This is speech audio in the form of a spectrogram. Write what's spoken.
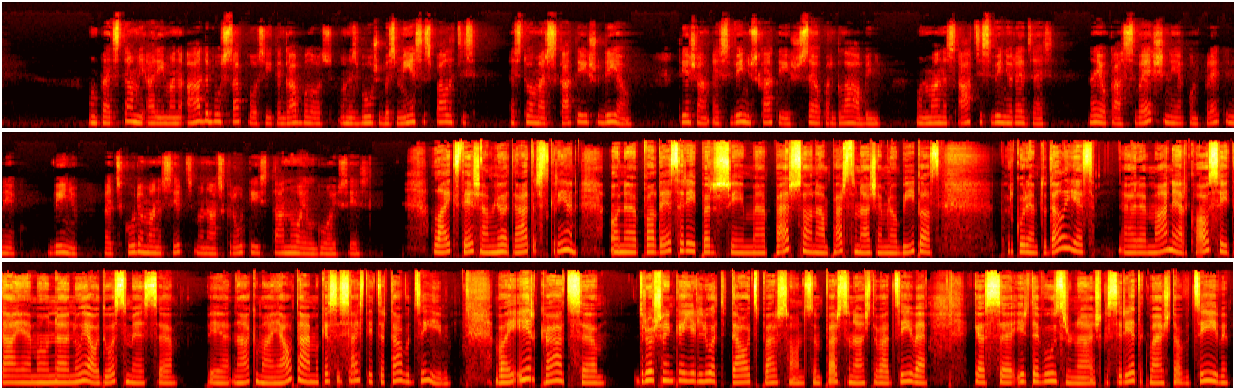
un pēc tam, ja arī mana āda būs saplosīta gabalos, un es būšu bez miesas palicis, es tomēr skatīšu Dievu. Tiešām es viņu skatīšu sev par glābiņu, un manas acis viņu redzēs, ne jau kā svešinieku un pretinieku, viņu, pēc kura mana sirds manās krūtīs tā noilgojusies. Laiks tiešām ļoti ātri skrien, un eh, paldies arī par šīm eh, personām, personāžiem no Bībeles, par kuriem tu dalījies ar mani, ar klausītājiem, un eh, nu jau dosimies pie nākamā jautājuma, kas ir saistīts ar tavu dzīvi. Vai ir kāds, droši vien, ka ir ļoti daudz personas un personāžu tavā dzīvē, kas ir tevi uzrunājuši, kas ir ietekmējuši tavu dzīvi,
